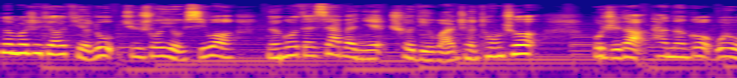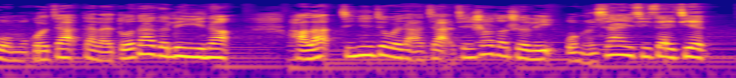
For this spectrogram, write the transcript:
那么这条铁路据说有希望能够在下半年彻底。完成通车，不知道它能够为我们国家带来多大的利益呢？好了，今天就为大家介绍到这里，我们下一期再见。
